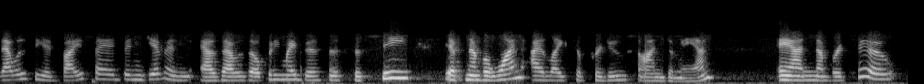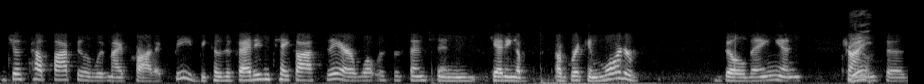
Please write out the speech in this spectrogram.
that was the advice I had been given as I was opening my business to see if number one I like to produce on demand, and number two, just how popular would my product be? Because if I didn't take off there, what was the sense in getting a, a brick and mortar building and trying to,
